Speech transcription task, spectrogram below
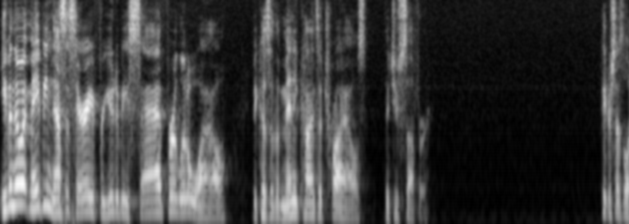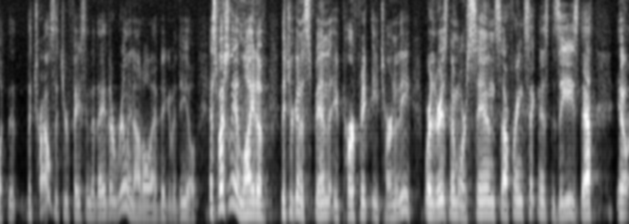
even though it may be necessary for you to be sad for a little while because of the many kinds of trials that you suffer. Peter says, Look, the, the trials that you're facing today, they're really not all that big of a deal, especially in light of that you're going to spend a perfect eternity where there is no more sin, suffering, sickness, disease, death. You know,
